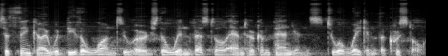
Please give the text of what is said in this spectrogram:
To think I would be the one to urge the Wind Vestal and her companions to awaken the crystal.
